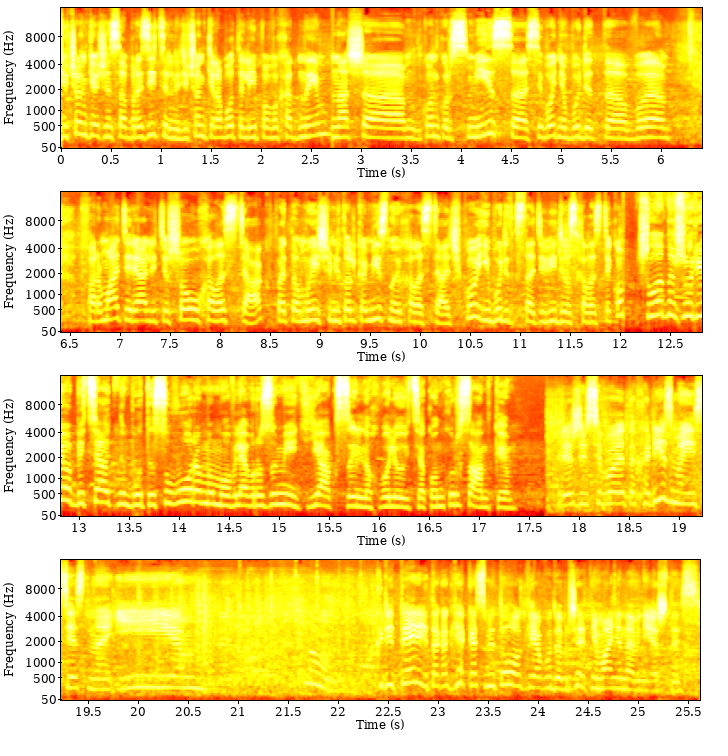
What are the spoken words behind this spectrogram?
Девчонки очень сообразительные, девчонки работали и по выходным. Наш а, конкурс «Мисс» сегодня будет а, в формате реалити-шоу «Холостяк», поэтому мы ищем не только мисс, но и холостячку. И будет, кстати, видео с холостяком. Члени журі обіцяють не бути суворими, мовляв, розуміють, як сильно хвилюються конкурсантки. Прежде всего, это харизма, естественно, и ну, критерии, так как я косметолог, я буду обращать внимание на внешность.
